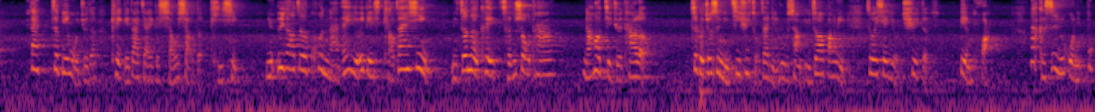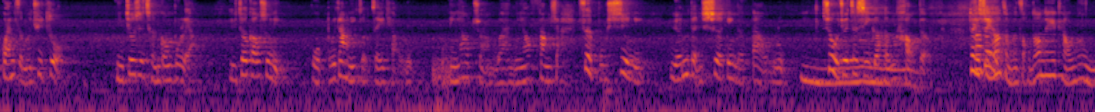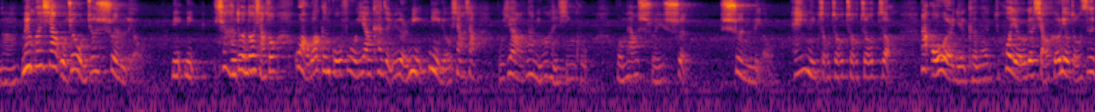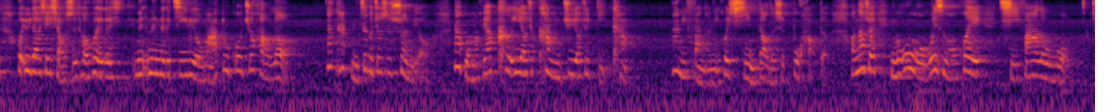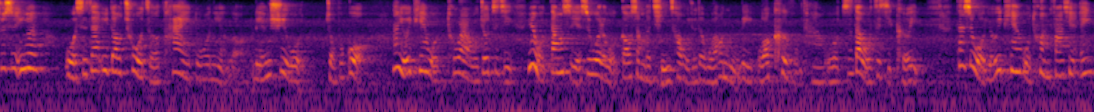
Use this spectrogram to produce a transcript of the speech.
但这边我觉得可以给大家一个小小的提醒：你遇到这个困难，哎，有一点挑战性，你真的可以承受它，然后解决它了。这个就是你继续走在你路上，宇宙要帮你做一些有趣的变化。那可是如果你不管怎么去做，你就是成功不了。宇宙告诉你，我不让你走这一条路，你要转弯，你要放下，这不是你原本设定的道路。嗯，所以我觉得这是一个很好的。对，所以要怎么走到那一条路呢？没有关系啊，我觉得我们就是顺流。你你像很多人都想说，哇，我要跟国父一样，看着鱼儿逆逆流向上。不要，那你会很辛苦。我们要随顺顺流，哎，你走走走走走，那偶尔也可能会有一个小河流，总是会遇到一些小石头，会有一个那那那个激流嘛，渡过就好了。那它你这个就是顺流。那我们不要刻意要去抗拒，要去抵抗，那你反而你会吸引到的是不好的。好，那所以你们问我为什么会启发了我，就是因为。我实在遇到挫折太多年了，连续我走不过。那有一天我突然我就自己，因为我当时也是为了我高尚的情操，我觉得我要努力，我要克服它。我知道我自己可以，但是我有一天我突然发现，哎，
